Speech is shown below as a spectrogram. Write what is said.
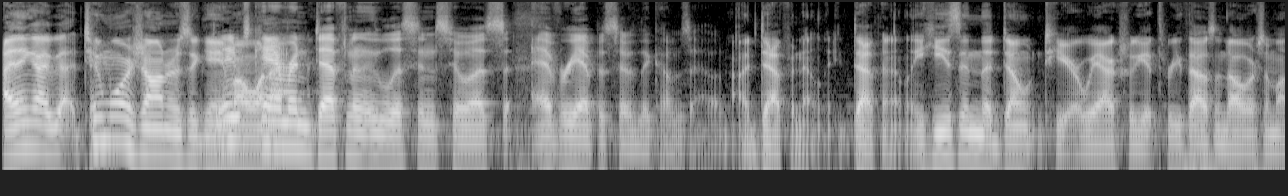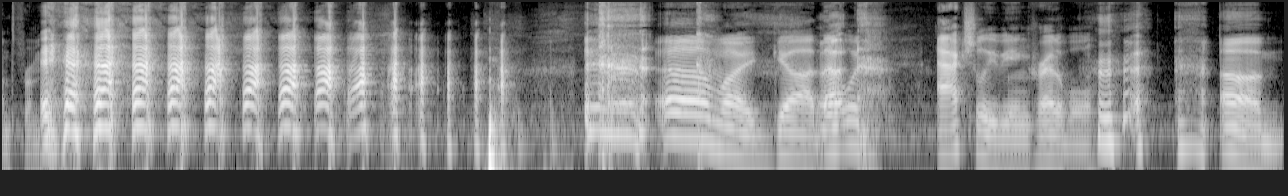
I think I've got two more genres of game James I want Cameron definitely listens to us every episode that comes out. Uh, definitely, definitely. He's in the don't tier. We actually get three thousand dollars a month from him. Oh my god, that would actually be incredible. um,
